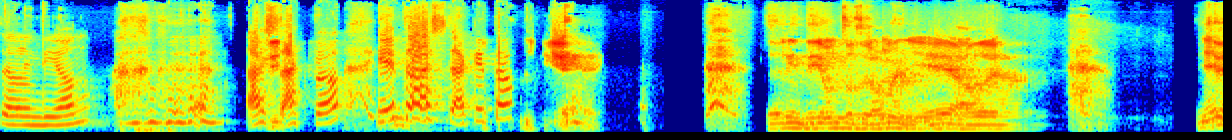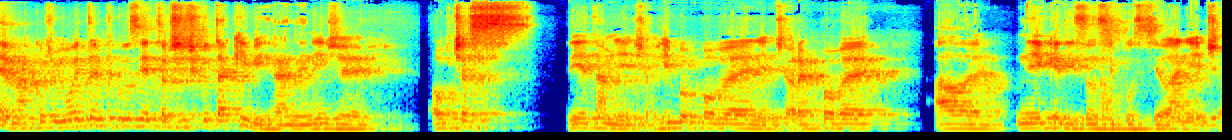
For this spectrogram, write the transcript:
Celine Dion? až takto? Je to až takéto? Nie. Celine Dion to zrovna nie, ale neviem, akože môj ten vkus je trošičku taký vyhranený, že občas je tam niečo hipopové, niečo repové, ale niekedy som si pustil aj niečo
